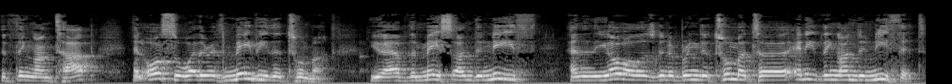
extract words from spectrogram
the thing on top, and also whether it's maybe the tuma. You have the meis underneath and then the Yoel is going to bring the Tumah to anything underneath it.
